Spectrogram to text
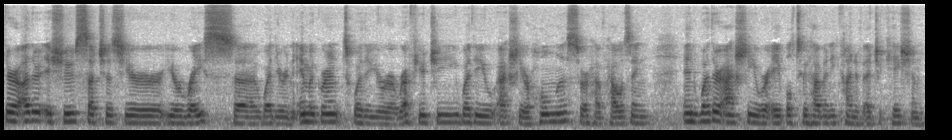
There are other issues such as your, your race, uh, whether you're an immigrant, whether you're a refugee, whether you actually are homeless or have housing, and whether actually you were able to have any kind of education.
